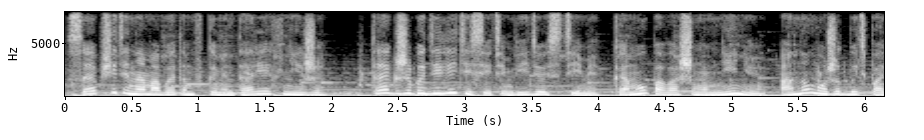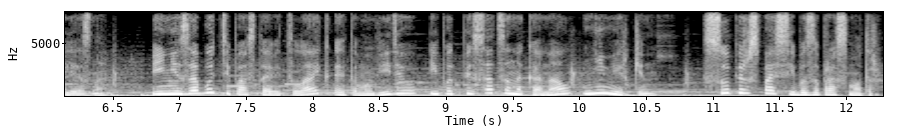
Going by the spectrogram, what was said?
сообщите нам об этом в комментариях ниже. Также поделитесь этим видео с теми, кому, по вашему мнению, оно может быть полезно. И не забудьте поставить лайк этому видео и подписаться на канал Немиркин. Супер спасибо за просмотр!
